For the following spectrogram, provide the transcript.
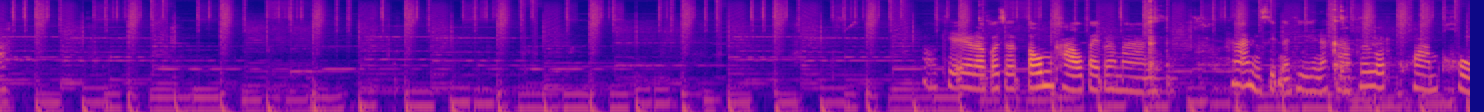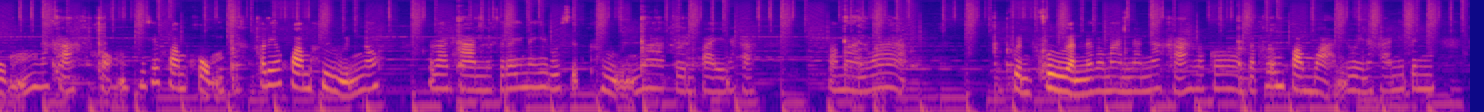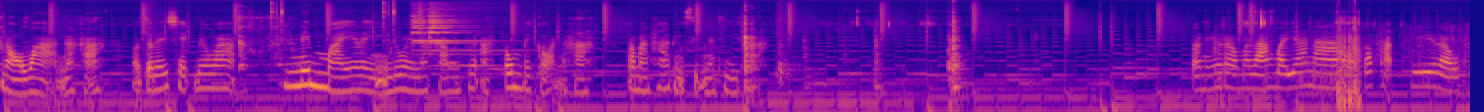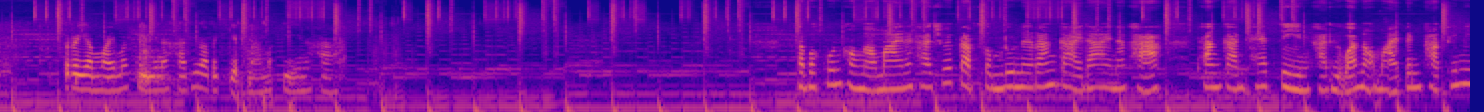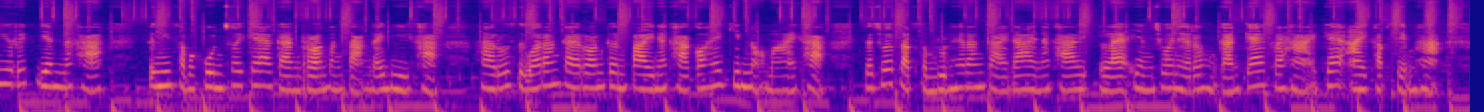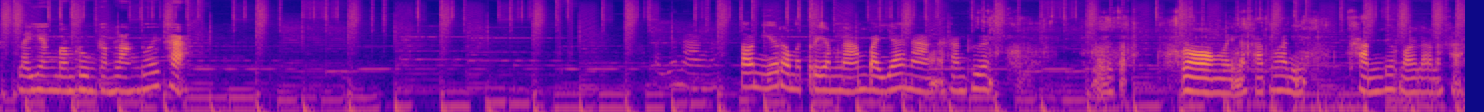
โอเคเราก็จะต้มเขาไปประมาณ 5-10 นาทีนะคะ เพื่อลดความขมนะคะของไม่ใช่ความขมเขาเรียกความหืนเนาะเวลาทานมันจะได้ไม่รู้สึกหืนมากเกินไปนะคะ ประมาณว่า เฟื่อนๆอะไรประมาณนั้นนะคะ แล้วก็จะเพิ่มความหวานด้วยนะคะ นี่เป็นหน่อหวานนะคะ เราจะได้เช็คด้วยว่านิ่มไหมอะไรอย่างนี้ด้วยนะคะเพื่อนๆอะต้มไปก่อนนะคะ ประมาณ 5-10 นาทีค่ะ ตอนนี้เรามาล้างใบย่านางแล้วก็ผักที่เราเตรียมไว้เมื่อกี้นะคะ ที่เราไปเก็บมาเมื่อกี้นะคะ สรรพคุณของหน่อไม้นะคะ ช่วยปรับสมดุลในร่างกายได้นะคะ ทางการแพทย์จีนค่ะ ถือว่าหน่อไม้เป็นผักที่มีฤทธิ์เย็นนะคะ ซึ่งมีสรรพคุณช่วยแก้อาการร้อนต่างๆ ได้ดีค่ะ หากรู้สึกว่าร่างกายร้อนเกินไปนะคะ ก็ให้กินหน่อไม้ค่ะ จะช่วยปรับสมดุลให้ร่างกายได้นะคะ และยังช่วยในเรื่องของการแก้กระหาย แก้ไอขับเสมหะ และยังบำรุงกำลังด้วยค่ะ ตอนนี้เรามาเตรียมน้ำใบย่านางนะคะเพื่อน เราจะกรองเลยนะคะ เพราะว่านี้คั้นเรียบร้อยแล้วนะคะ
